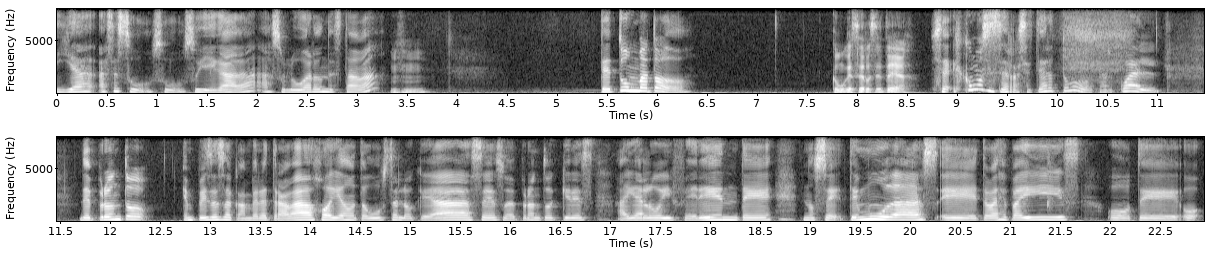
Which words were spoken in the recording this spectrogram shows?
y ya hace su, su, su llegada a su lugar donde estaba, te tumba todo. Como que se resetea. Se- es como si se reseteara todo, tal cual. De pronto empiezas a cambiar de trabajo, ya no te gusta lo que haces, o de pronto quieres, hay algo diferente, no sé, te mudas, eh, te vas de país, o te, o,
